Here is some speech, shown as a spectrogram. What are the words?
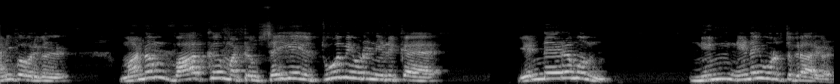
அணிபவர்கள் மனம் வாக்கு மற்றும் செய்கையில் தூய்மையுடன் இருக்க எந்நேரமும் நின் நினைவுறுத்துகிறார்கள்.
